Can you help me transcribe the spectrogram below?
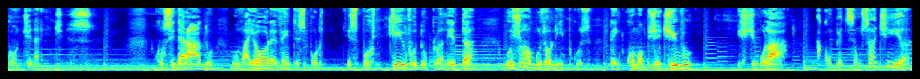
continentes. Considerado o maior evento esportivo do planeta, os Jogos Olímpicos têm como objetivo estimular a competição sadia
